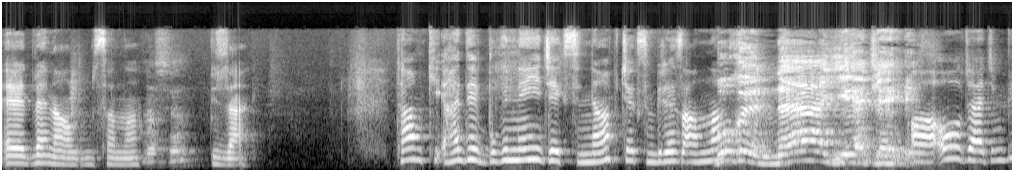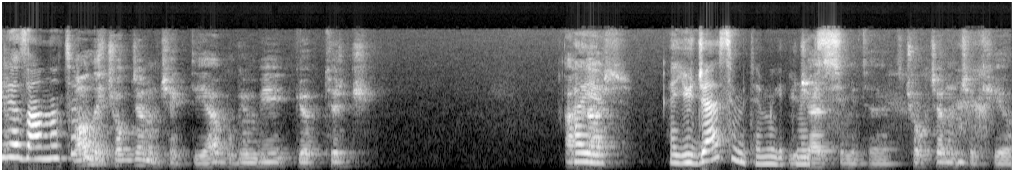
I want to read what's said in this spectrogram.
Evet ben aldım sana. Nasıl? Güzel. Tamam ki hadi bugün ne yiyeceksin? Ne yapacaksın? Biraz anlat. Bugün ne yiyeceğiz? Aa Olcay'cığım biraz anlatır mısın? Vallahi çok canım çekti ya. Bugün bir Göktürk. Akar. Hayır. Ha, Yücel Simit'e mi gitmek Yücel istiyorsun? simit evet. Çok canım çekiyor.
